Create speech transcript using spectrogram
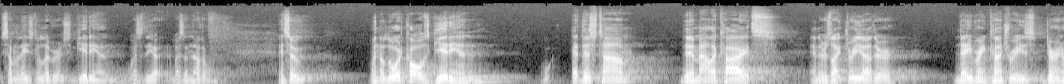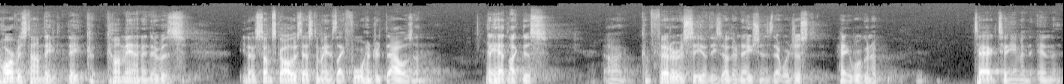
some of these deliverers. Gideon was, the, was another one. And so when the Lord calls Gideon, at this time, the Amalekites, and there's like three other neighboring countries during harvest time, they, they'd come in, and it was, you know, some scholars estimate it's like 400,000. They had like this uh, confederacy of these other nations that were just, hey, we're going to tag team and, and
